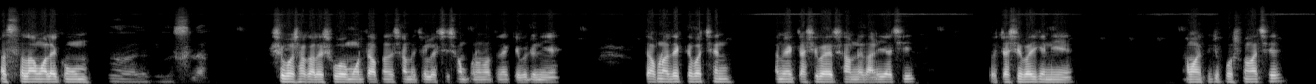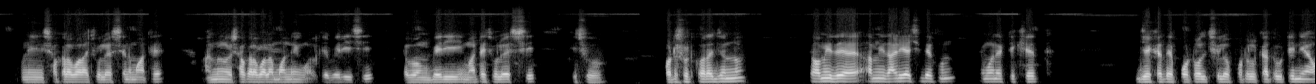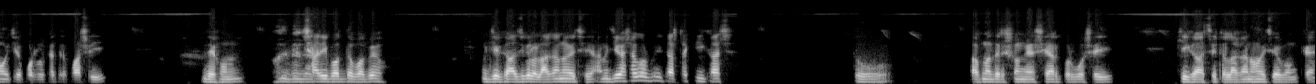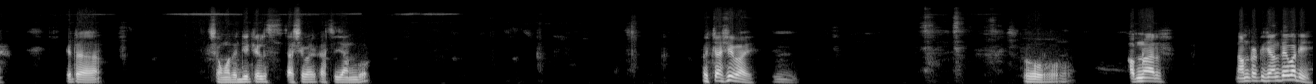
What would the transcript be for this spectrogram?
আসসালামু আলাইকুম। শুভ সকালে শুভ মুহূর্তে আপনাদের সামনে চলে এসেছি সম্পূর্ণ নতুন একটি ভিডিও নিয়ে। তো আপনারা দেখতে পাচ্ছেন আমি এক চাষি ভাইয়ের সামনে দাঁড়িয়ে আছি। তো চাষি ভাইকে নিয়ে আমার কিছু প্রশ্ন আছে। উনি সকালবেলা চলে এসেছেন মাঠে। আমিও সকালবেলা মর্নিং ওয়ার্কে বেরিয়েছি এবং বেরিয়ে মাঠে চলে এসেছি কিছু ফটোশ্যুট করার জন্য। তো আমি আমি দাঁড়িয়ে আছি দেখুন এমন একটি ক্ষেত যে ক্ষেতে পটল ছিল পটল খাত উঠিয়ে নেওয়া হয়েছে পটল খাতের পাশেই। দেখুন সারিবদ্ধভাবে যে গাছগুলো লাগানো হয়েছে আমি জিজ্ঞাসা করব এই গাছটা কি গাছ? তো আপনাদের সঙ্গে শেয়ার করব সেই কি গাছ এটা লাগানো হয়েছে এবং এটা সম্বন্ধে ডিটেলস চাষি ভাইয়ের কাছে জানব। তো চাষি ভাই। তো আপনার নামটা একটু জানতে পারি?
